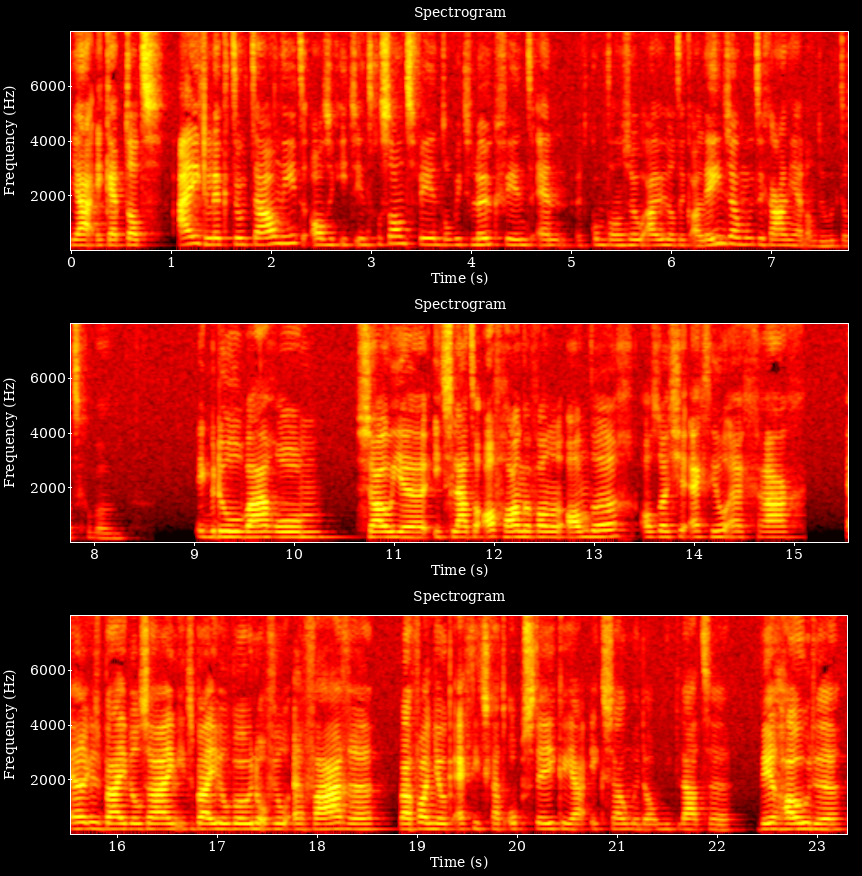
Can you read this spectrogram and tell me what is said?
ja, ik heb dat eigenlijk totaal niet. Als ik iets interessant vind of iets leuk vind en het komt dan zo uit dat ik alleen zou moeten gaan, ja, dan doe ik dat gewoon. Ik bedoel, waarom zou je iets laten afhangen van een ander als dat je echt heel erg graag ergens bij wil zijn, iets bij wil wonen of wil ervaren waarvan je ook echt iets gaat opsteken? Ja, ik zou me dan niet laten weerhouden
